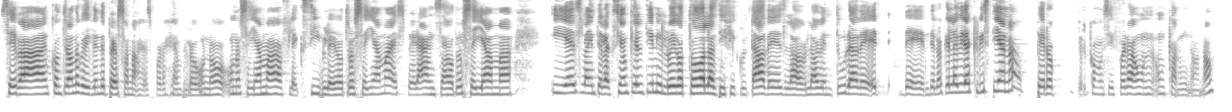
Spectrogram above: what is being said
se va encontrando con diferentes personajes, por ejemplo, uno, uno se llama flexible, otro se llama esperanza, otro se llama y es la interacción que él tiene y luego todas las dificultades, la, aventura de, lo que es la vida cristiana, pero, como si fuera un, camino, ¿no?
